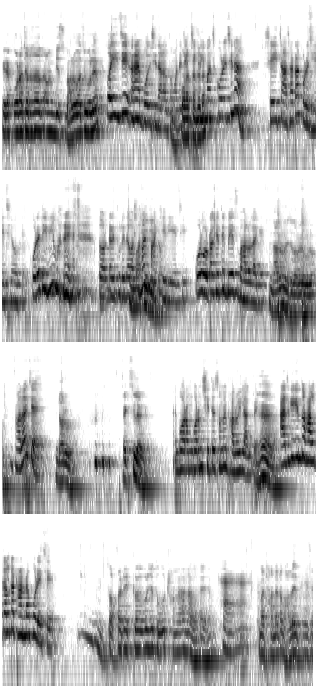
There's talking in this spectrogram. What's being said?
এটা কড়া চাটা আমি বেশ ভালোবাসি বলে। ওই যে হ্যাঁ বলছি দাঁড়াও তোমাদের যে চিংড়ি মাছ করেছি না সেই চাঁচাটা করে দিয়েছি ওকে। করে দিইনি মানে তরকারি তুলে দেওয়ার সময় মাখিয়ে দিয়েছি। ওর ওটা খেতে বেশ ভালো লাগে। দারুণ হয়েছে তরকারিগুলো। ভালো হয়েছে? দারুণ। এক্সিলেন্ট গরম গরম শীতের সময় ভালোই লাগবে। হ্যাঁ। আজকে কিন্তু হালকা হালকা ঠান্ডা পড়েছে। তরকারিটা একটু আগে করেছে তবু ঠান্ডা ঠান্ডা হয়েছে হ্যাঁ। বা ঠান্ডাটা ভালোই পড়েছে।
